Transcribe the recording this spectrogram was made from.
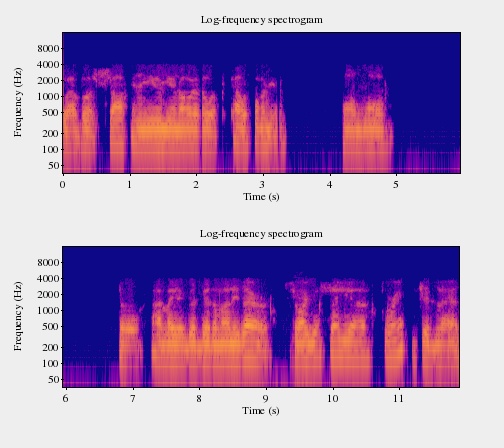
So I bought stock in the Union Oil of California. And uh, so I made a good bit of money there. So I guess they uh, corrected that.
